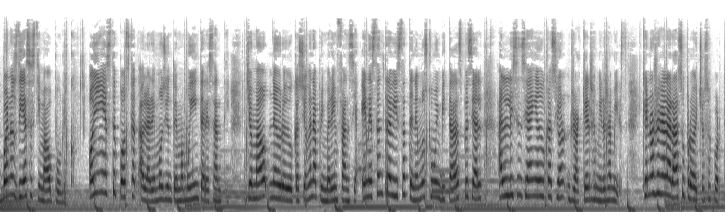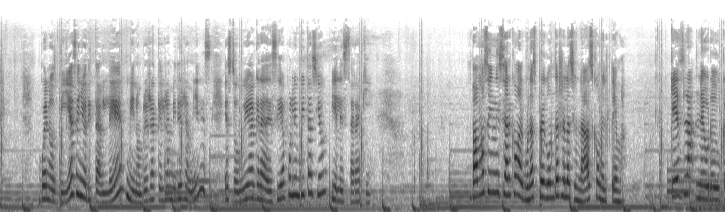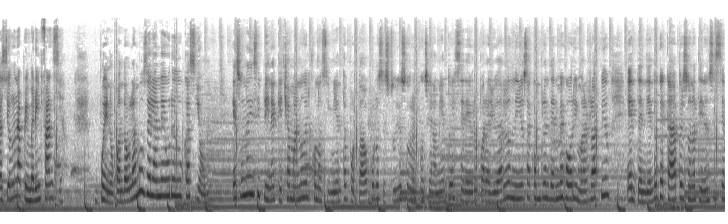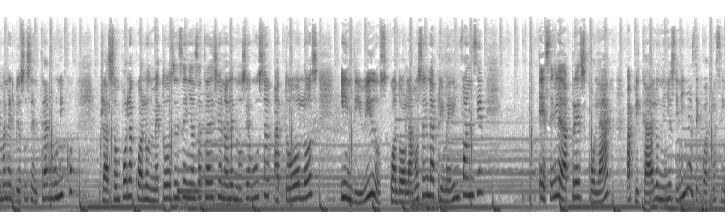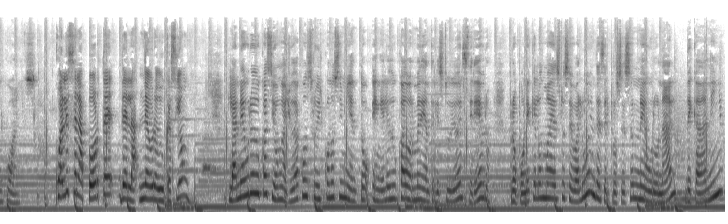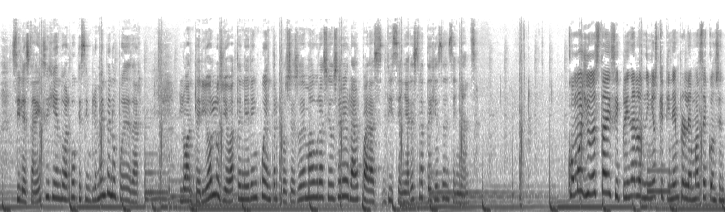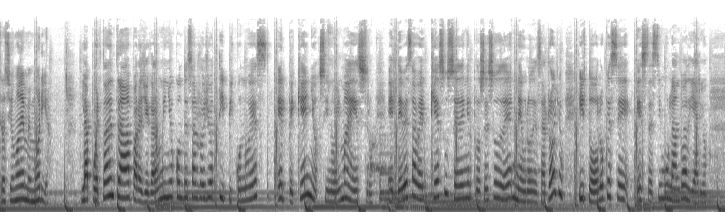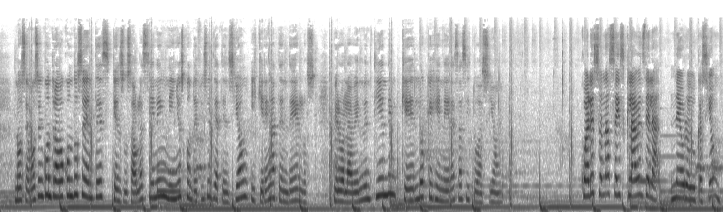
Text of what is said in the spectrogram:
Buenos días, estimado público. Hoy en este podcast hablaremos de un tema muy interesante llamado neuroeducación en la primera infancia. En esta entrevista tenemos como invitada especial a la licenciada en educación Raquel Ramírez Ramírez, que nos regalará su provechoso aporte. Buenos días, señorita Arlet. Mi nombre es Raquel Ramírez Ramírez. Estoy muy agradecida por la invitación y el estar aquí. Vamos a iniciar con algunas preguntas relacionadas con el tema. ¿Qué es la neuroeducación en la primera infancia? Bueno, cuando hablamos de la neuroeducación, es una disciplina que echa mano del conocimiento aportado por los estudios sobre el funcionamiento del cerebro para ayudar a los niños a comprender mejor y más rápido, entendiendo que cada persona tiene un sistema nervioso central único, razón por la cual los métodos de enseñanza tradicionales no se abusan a todos los individuos. Cuando hablamos en la primera infancia, es en la edad preescolar aplicada a los niños y niñas de 4 a 5 años. ¿Cuál es el aporte de la neuroeducación? La neuroeducación ayuda a construir conocimiento en el educador mediante el estudio del cerebro. Propone que los maestros evalúen desde el proceso neuronal de cada niño si le están exigiendo algo que simplemente no puede dar. Lo anterior los lleva a tener en cuenta el proceso de maduración cerebral para diseñar estrategias de enseñanza. ¿Cómo ayuda esta disciplina a los niños que tienen problemas de concentración o de memoria? La puerta de entrada para llegar a un niño con desarrollo atípico no es el pequeño, sino el maestro. Él debe saber qué sucede en el proceso de neurodesarrollo y todo lo que se está estimulando a diario. Nos hemos encontrado con docentes que en sus aulas tienen niños con déficit de atención y quieren atenderlos, pero a la vez no entienden qué es lo que genera esa situación. ¿Cuáles son las seis claves de la neuroeducación?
